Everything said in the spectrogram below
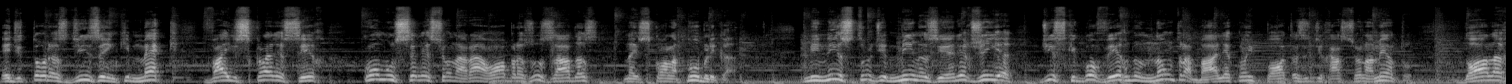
editoras dizem que MEC vai esclarecer como selecionará obras usadas na escola pública. Ministro de Minas e Energia diz que governo não trabalha com hipótese de racionamento. Dólar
